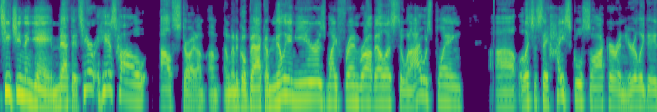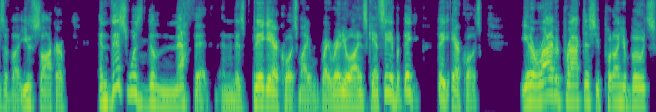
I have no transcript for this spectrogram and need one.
teaching the game methods. Here, here's how I'll start. I'm, I'm, I'm going to go back a million years, my friend Rob Ellis, to when I was playing, uh, well, let's just say high school soccer in the early days of uh, youth soccer. And this was the method. And there's big air quotes. My, my radio audience can't see it, but big, big air quotes. You'd arrive at practice, you put on your boots,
